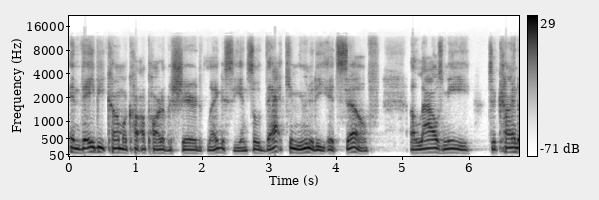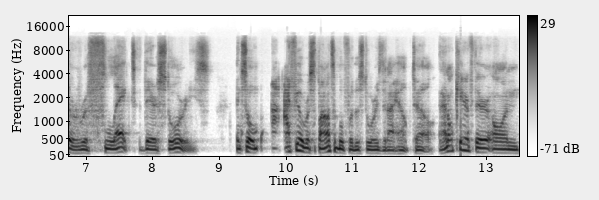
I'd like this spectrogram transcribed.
And they become a, a, part of a shared legacy. And so that community itself allows me to kind of reflect their stories. And so i feel responsible for the stories that i help tell. And i don't care if they're on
